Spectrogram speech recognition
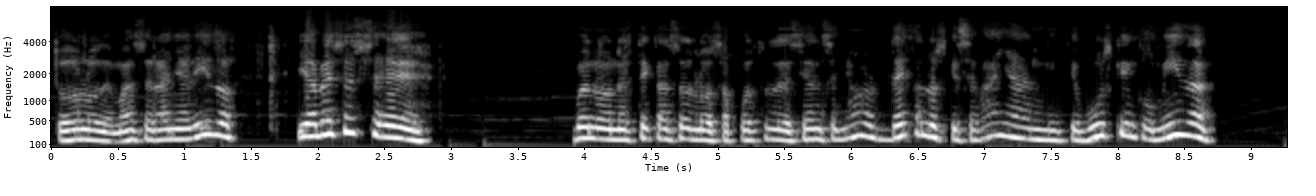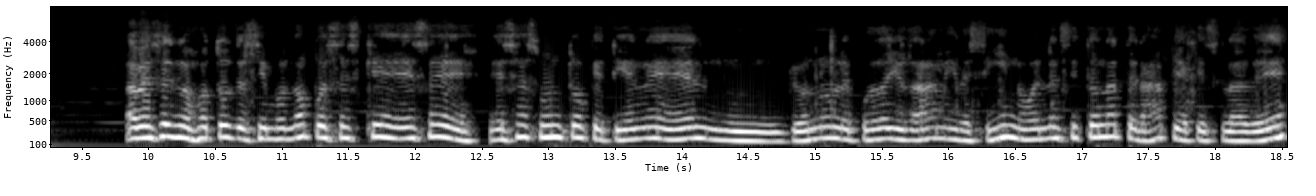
todo lo demás será añadido. Y a veces eh, bueno, en este caso los apóstoles decían, Señor, déjalos que se vayan y que busquen comida. A veces nosotros decimos, no, pues es que ese, ese asunto que tiene él, yo no le puedo ayudar a mi vecino, él necesita una terapia, que se la dé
